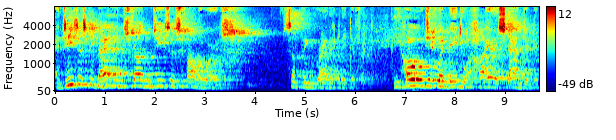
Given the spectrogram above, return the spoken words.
And Jesus demands from Jesus' followers something radically different. He holds you and me to a higher standard.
